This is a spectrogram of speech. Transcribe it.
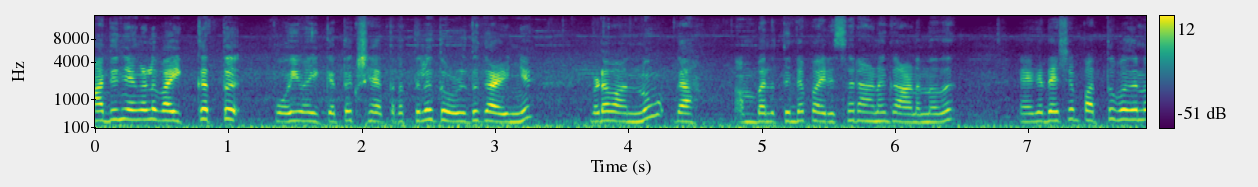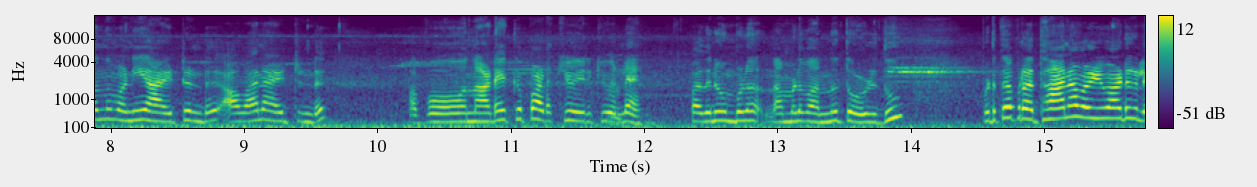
ആദ്യം ഞങ്ങൾ വൈക്കത്ത് പോയി വൈക്കത്ത് ക്ഷേത്രത്തിൽ തൊഴുത് കഴിഞ്ഞ് ഇവിടെ വന്നു. ദാ അമ്പലത്തിന്റെ പരിസരമാണ് കാണുന്നത്. ഏകദേശം പത്ത് പതിനൊന്ന് മണി ആയിട്ടുണ്ട് ആവാനായിട്ടുണ്ട്. അപ്പോൾ നടയൊക്കെ പടക്കുമായിരിക്കും അല്ലേ? അപ്പോൾ അതിനു മുമ്പ് നമ്മൾ വന്ന് തൊഴുതു. ഇവിടുത്തെ പ്രധാന വഴിപാടുകൾ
